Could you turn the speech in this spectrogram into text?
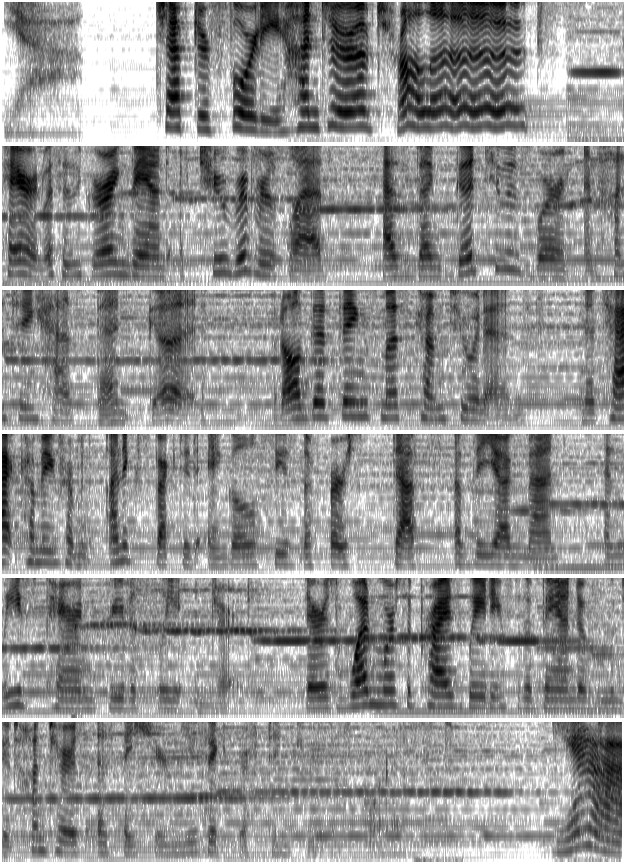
yeah. Chapter 40 Hunter of Trollocs. Perrin, with his growing band of Two Rivers lads, has been good to his word, and hunting has been good. But all good things must come to an end. An attack coming from an unexpected angle sees the first deaths of the young men and leaves Perrin grievously injured. There is one more surprise waiting for the band of wounded hunters as they hear music drifting through the forest. Yeah.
